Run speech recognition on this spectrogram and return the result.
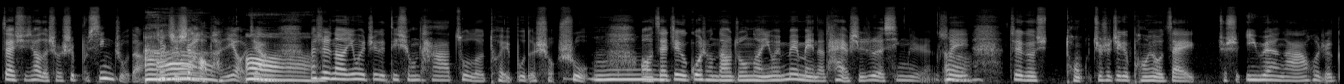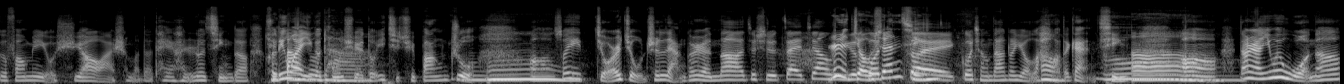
在学校的时候是不信主的，啊就只是好朋友这样。哦但是呢，因为这个弟兄他做了腿部的手术，嗯哦，在这个过程当中呢，因为妹妹呢她也是热心的人，所以嗯这个同就是这个朋友在。就是医院啊，或者各方面有需要啊什么的，他也很热情的和另外一个同学都一起去帮助。嗯。嗯，所以久而久之，两个人呢，就是在这样的一日久生情对过程当中有了好的感情。啊嗯，当然，因为我呢，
